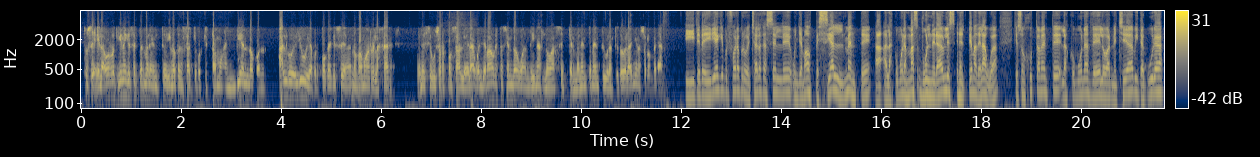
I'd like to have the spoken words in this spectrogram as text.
Entonces, el ahorro tiene que ser permanente y no pensar que porque estamos en invierno, con algo de lluvia, por poca que sea, nos vamos a relajar en ese uso responsable del agua. El llamado que está haciendo Aguandinas lo hace permanentemente durante todo el año, no solo en verano. Y te pediría que por favor aprovecharas de hacerle un llamado especialmente a, las comunas más vulnerables en el tema del agua, que son justamente las comunas de Lobarnechea, Vitacura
